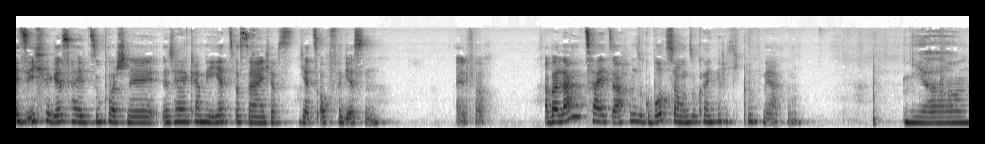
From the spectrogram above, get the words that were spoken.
Also ich vergesse halt super schnell. Daher kann mir jetzt was sagen, ich habe es jetzt auch vergessen. Einfach. Aber Langzeitsachen, so Geburtstag und so, kann ich mir richtig gut merken. Ja.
